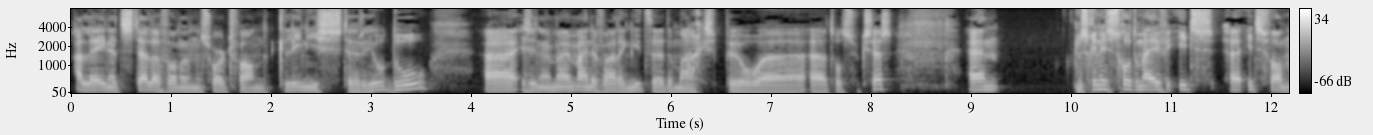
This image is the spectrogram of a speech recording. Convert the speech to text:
alleen het stellen van een soort van klinisch steriel doel uh, is in mijn, mijn ervaring niet uh, de magische pil tot succes. En misschien is het goed om even iets, iets van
